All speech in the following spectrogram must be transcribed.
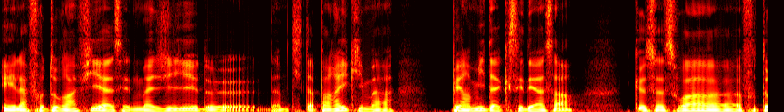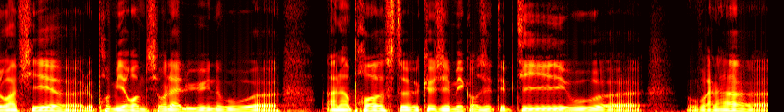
Et la photographie a cette magie d'un petit appareil qui m'a permis d'accéder à ça, que ça soit photographier le premier homme sur la lune ou Alain Prost euh, que j'aimais quand j'étais petit ou euh, voilà euh,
